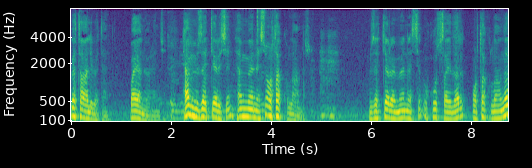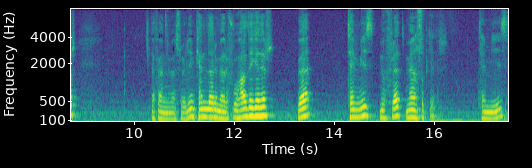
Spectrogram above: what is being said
ve talibeten. Bayan öğrenci. Hem müzekker için hem müennes için ortak kullanılır. Müzekker ve müennes için ukud sayıları ortak kullanılır. Efendime söyleyeyim. Kendileri merfu halde gelir ve temyiz, müfret, mensup gelir. Temyiz,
